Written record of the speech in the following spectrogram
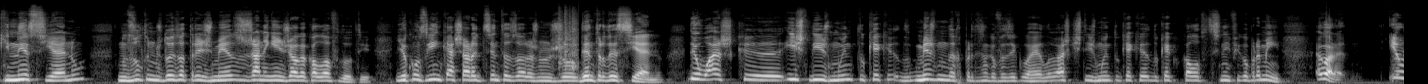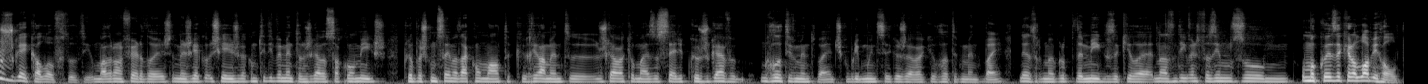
Que nesse ano, nos últimos dois ou três meses, já ninguém joga Call of Duty. E eu consegui encaixar 800 horas no jogo dentro desse ano. Eu acho que isto diz muito do que é que, mesmo na repartição que eu fazia com o Halo, eu acho que isto diz muito do que é que, do que, é que o Call of Duty significou para mim. Agora, Eu joguei Call of Duty, o Modern Warfare 2, também joguei, cheguei a jogar competitivamente, não jogava só com amigos, porque depois comecei a dar com malta que realmente jogava aquilo mais a sério, porque eu jogava relativamente bem, descobri muito cedo que eu jogava aquilo relativamente bem. Dentro do meu grupo de amigos, aquilo, é- nós antigamente fazíamos um, uma coisa que era o lobby hold.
